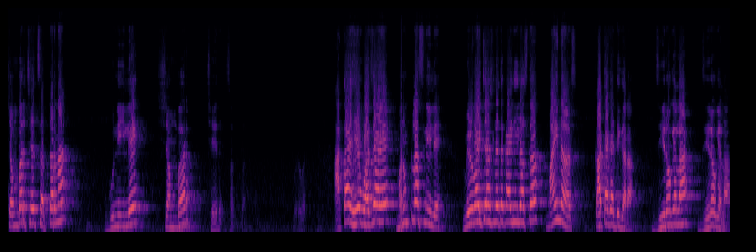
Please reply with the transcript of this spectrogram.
शंभर छेद सत्तर ना? गुणिले शंभर छेद सत्तर. बरोबर. आता हे वजा आहे म्हणून प्लस लिहिले. मिळवायचे असले तर काय लिहिलं असतं? मायनस काटाकाटी करा. झिरो गेला झिरो गेला.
